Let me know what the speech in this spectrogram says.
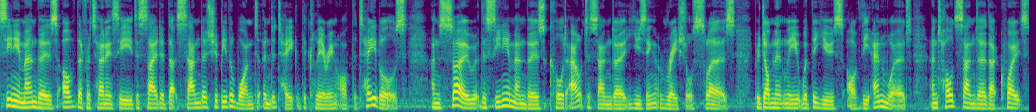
Senior members of the fraternity decided that Sanda should be the one to undertake the clearing of the tables, and so the senior members called out to Sanda using racial slurs, predominantly with the use of the N word, and told Sanda that, quote,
